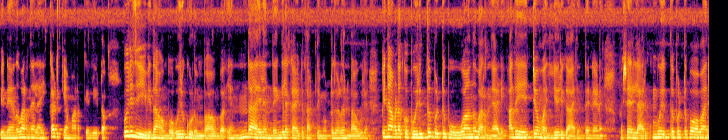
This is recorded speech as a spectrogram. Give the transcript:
പിന്നെ എന്ന് പറഞ്ഞാൽ ലൈക്ക് അടിക്കാൻ മറക്കല്ലേ കേട്ടോ ഒരു ജീവിതമാകുമ്പോൾ ഒരു കുടുംബമാകുമ്പോൾ എന്തായാലും എന്തെങ്കിലുമൊക്കെ ആയിട്ട് തട്ടിമുട്ടുകൾ ഉണ്ടാവില്ല പിന്നെ അവിടെയൊക്കെ പൊരുത്തപ്പെട്ട് പോവാന്ന് പറഞ്ഞാൽ അത് ഏറ്റവും വലിയൊരു കാര്യം തന്നെയാണ്. പക്ഷേ എല്ലാവർക്കും പൊരുത്തപ്പെട്ട് പോകാൻ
